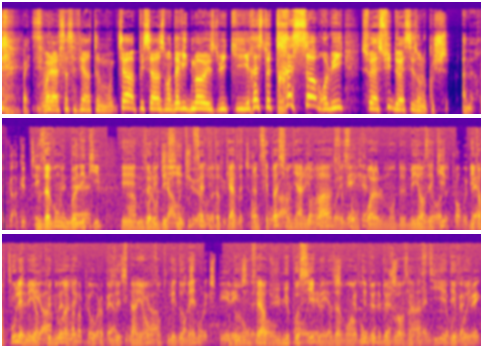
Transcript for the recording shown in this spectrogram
voilà, ça, ça fait rire tout le monde. Tiens, plus sérieusement, David Moyes, lui, qui reste très sobre, lui, sur la suite de la saison, le coach Hammer. Nous avons une bonne équipe et nous allons défier toutes celles du top 4. Je ne sais pas si on y arrivera, ce sont probablement de meilleures équipes. Liverpool est meilleur que nous avec beaucoup plus d'expérience dans tous les domaines. Nous devons faire du mieux possible. Nous avons un bon groupe de joueurs investis et dévoués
